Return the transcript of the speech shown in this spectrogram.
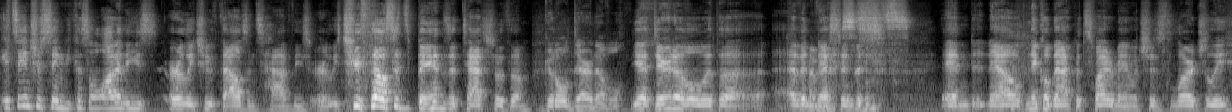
it's interesting because a lot of these early 2000s have these early 2000s bands attached with them. Good old Daredevil. Yeah, Daredevil with uh, Evanescence, Evanescence. and now Nickelback with Spider-Man, which is largely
